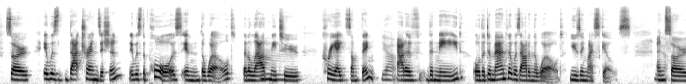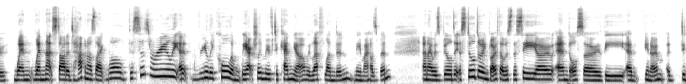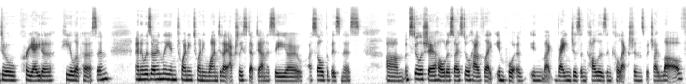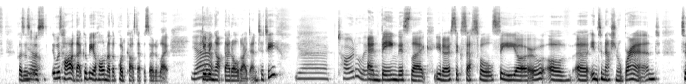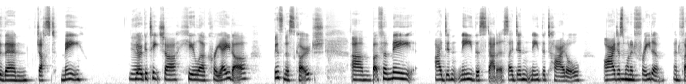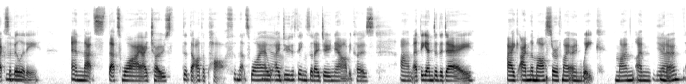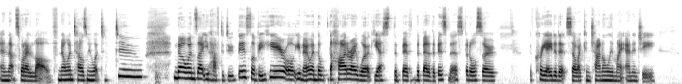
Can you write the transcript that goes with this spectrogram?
so it was that transition it was the pause in the world that allowed mm. me to mm. create something yeah. out of the need or the demand that was out in the world using my skills and yeah. so when when that started to happen, I was like, well, this is really uh, really cool. And we actually moved to Kenya. We left London, me and my husband, and I was building, still doing both. I was the CEO and also the and you know a digital creator healer person. And it was only in 2021 did I actually step down as CEO. I sold the business. Um, I'm still a shareholder, so I still have like input of in like ranges and colors and collections, which I love because yeah. it was it was hard. That could be a whole nother podcast episode of like yeah. giving up that old identity. Yeah, totally. And being this like you know successful CEO of an international brand to then just me, yeah. yoga teacher, healer, creator, business coach. Um, but for me, I didn't need the status, I didn't need the title. I just mm. wanted freedom and flexibility. Mm. And that's that's why I chose the, the other path. And that's why yeah. I, I, do the things that I do now because um, at the end of the day, I, I'm the master of my own week. I'm, I'm yeah. you know, and that's what I love. No one tells me what to do. No one's like, you have to do this or be here or, you know, and the, the harder I work, yes, the, be- the better the business, but also created it so I can channel in my energy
